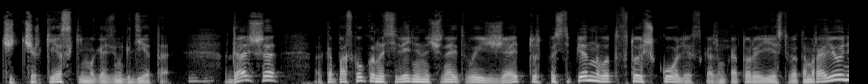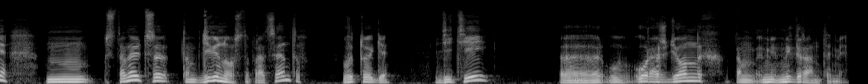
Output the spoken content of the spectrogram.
черкесский магазин где-то. Угу. Дальше, поскольку население начинает выезжать, то постепенно вот в той школе, скажем, которая есть в этом районе, становится там 90% в итоге детей Э, урожденных там, мигрантами.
